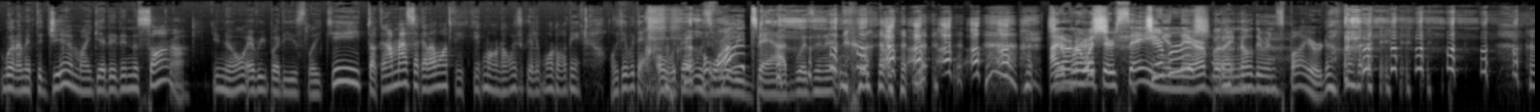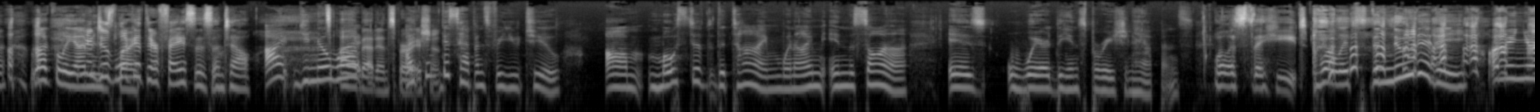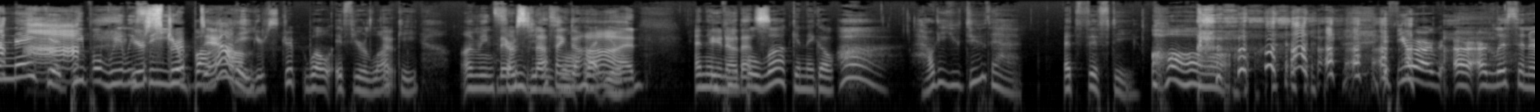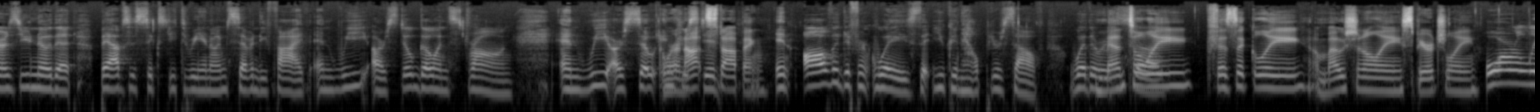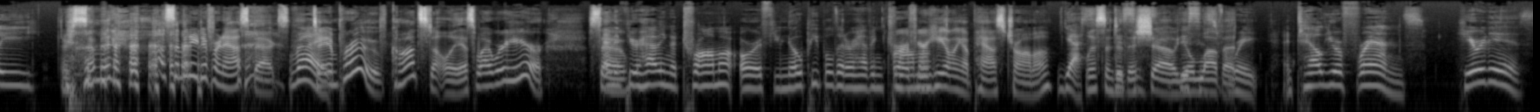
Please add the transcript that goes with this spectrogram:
when I'm at the gym. I get it in the sauna. You know, everybody is like, "Yay, toca la masa, que la masa, que mono, que le mono, que- oh, that was- oh, that was really bad, wasn't it? I don't know what they're saying in there, but I know they're inspired. Luckily, I'm you can just look at their faces and tell. I, you know all what? about inspiration. I think this happens for you too. Um, most of the time when I'm in the sauna is where the inspiration happens. Well, it's the heat. Well, it's the nudity. I mean, you're naked. People really You're see your body. down. You're stripped. Well, if you're uh, lucky. I mean, There's nothing to won't you. hide. And then You know, people that's- look and they go, oh, "How do you do that at 50?" Oh. if you're our, our, our listeners, you know that Babs is 63 and I'm 75, and we are still going strong. And we are so interested We're not stopping. in all the different ways that you can help yourself, whether it's uh, Mentally, physically, emotionally, spiritually. orally. There's so many, so many different aspects Right. to improve constantly. That's why we're here. So, and if you're having a trauma, or if you know people that are having trauma, or if you're healing a past trauma, yes, listen to this is- show. this You'll love it. Great, and tell your friends. Here it is.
